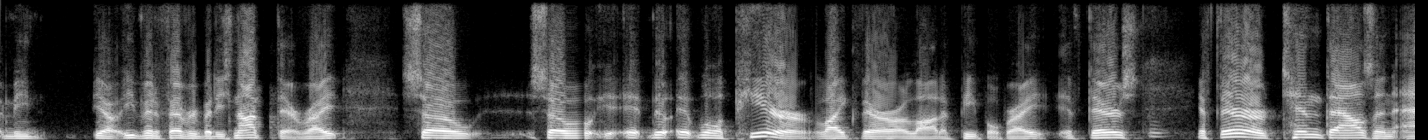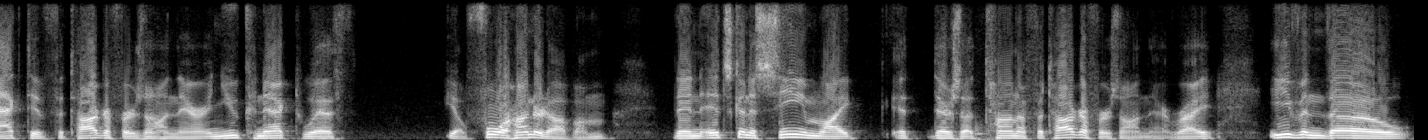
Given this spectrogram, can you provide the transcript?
i mean you know even if everybody's not there right? So so it, it will appear like there are a lot of people right? If there's if there are 10,000 active photographers on there and you connect with you know 400 of them then it's going to seem like it, there's a ton of photographers on there right? Even though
